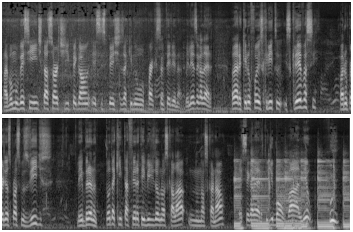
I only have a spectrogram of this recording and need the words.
Aí vamos ver se a gente dá sorte de pegar esses peixes aqui no Parque Santa Helena. Beleza, galera? Galera, quem não for inscrito, inscreva-se para não perder os próximos vídeos. Lembrando, toda quinta-feira tem vídeo no nosso, no nosso canal. É isso aí, galera. Tudo de bom. Valeu! Fui!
